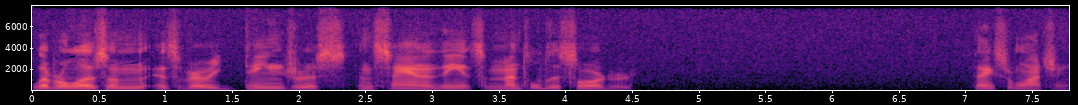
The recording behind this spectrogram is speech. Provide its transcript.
Liberalism is a very dangerous insanity. It's a mental disorder. Thanks for watching.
